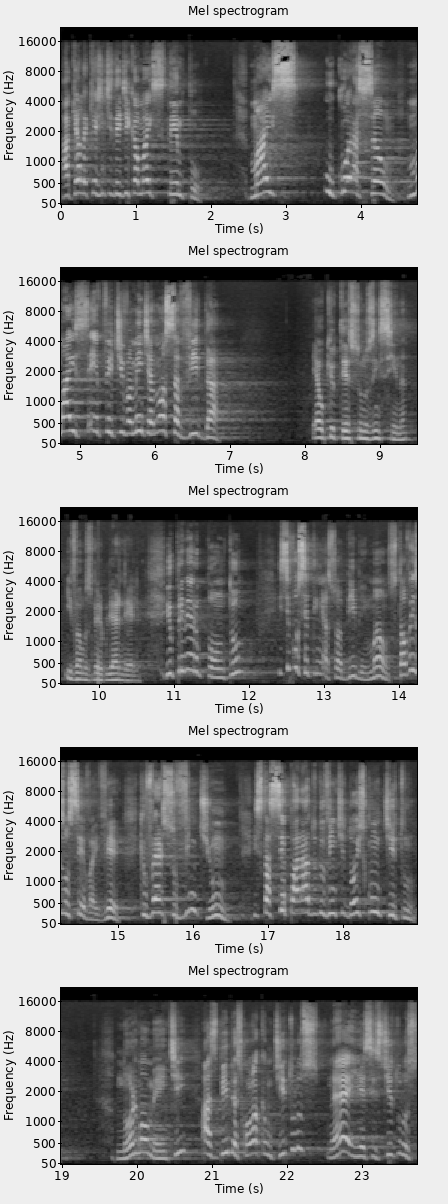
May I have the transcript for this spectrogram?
aquela que a gente dedica mais tempo, mais o coração, mais efetivamente a nossa vida. É o que o texto nos ensina e vamos mergulhar nele. E o primeiro ponto, e se você tem a sua Bíblia em mãos, talvez você vai ver que o verso 21 está separado do 22 com um título. Normalmente, as Bíblias colocam títulos, né? E esses títulos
